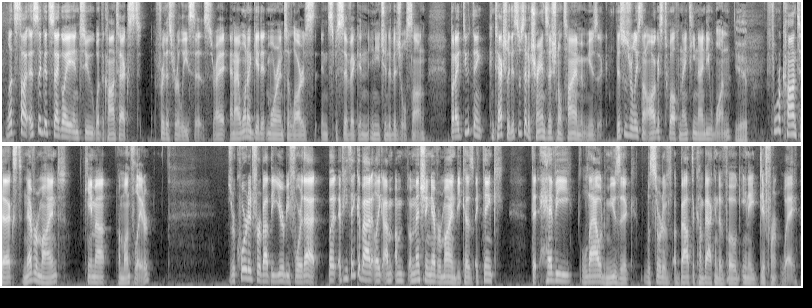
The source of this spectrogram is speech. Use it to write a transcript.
let's talk this is a good segue into what the context for this release is right and i want to get it more into lars in specific in, in each individual song but i do think contextually this was at a transitional time in music this was released on august 12th 1991 Yep. For context nevermind came out a month later it was recorded for about the year before that but if you think about it like i'm, I'm, I'm mentioning nevermind because i think that heavy, loud music was sort of about to come back into vogue in a different way.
